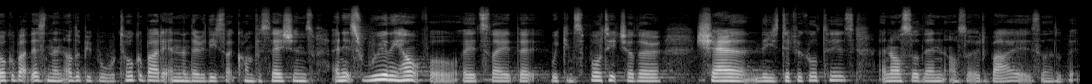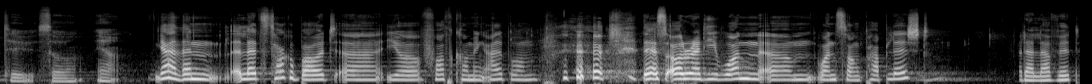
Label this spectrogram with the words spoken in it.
talk about this and then other people will talk about it and then there are these like conversations. And it's really helpful. It's like that we can support each other share these difficulties and also then also advise a little bit too. So yeah. Yeah, then let's talk about uh, your forthcoming album. There's already one um, one song published but I love it.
